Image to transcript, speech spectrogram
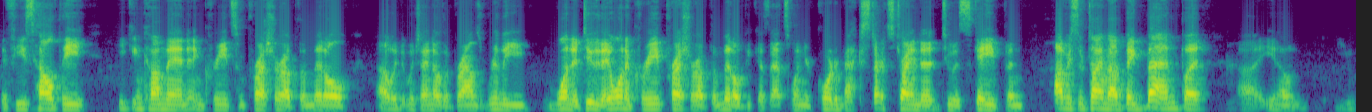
If he's healthy, he can come in and create some pressure up the middle, uh, which I know the Browns really want to do. They want to create pressure up the middle because that's when your quarterback starts trying to, to escape. And obviously, we're talking about Big Ben, but, uh, you know, you,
